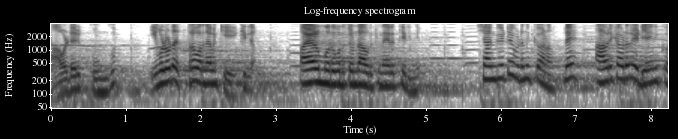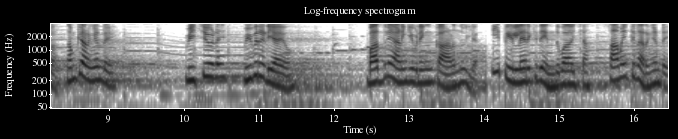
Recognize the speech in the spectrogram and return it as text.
അവളുടെ ഒരു കുങ്കും. ഇവളോട് എത്ര പറഞ്ഞാലും കേക്കില്ല. അയാൾ മുറിമുറുത്തുകൊണ്ട് അവർക്ക് നേരെ തിരിഞ്ഞു. ശങ്കുയിട്ട് ഇവിടെ നിൽക്കുവാണോ? ദേ അവർക്ക് അവിടെ റെഡിയായി നിൽക്കുക നമുക്ക് ഇറങ്ങണ്ടേ? വിച്ചു ഇവിടെ വിവ റെഡിയായോ ഭദ്രയാണെങ്കിൽ ഇവിടെ കാണുന്നില്ല കാണുന്നുമില്ല. ഈ പിള്ളേർക്ക് ഇത് എന്ത് വായിച്ച? സമയത്തിന് ഇറങ്ങണ്ടേ?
